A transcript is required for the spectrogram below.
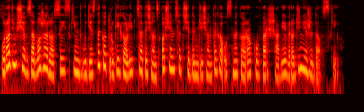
urodził się w zaborze rosyjskim 22 lipca 1878 roku w Warszawie w rodzinie żydowskiej.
